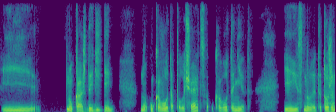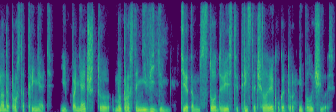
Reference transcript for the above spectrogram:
и ну, каждый день. Ну, у кого-то получается, у кого-то нет. И ну, это тоже надо просто принять и понять, что мы просто не видим те там 100, 200, 300 человек, у которых не получилось.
